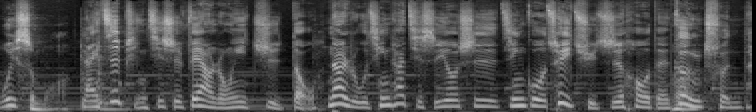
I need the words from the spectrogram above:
为什么？奶制品其实非常容易致痘，那乳清它其实又是经过萃取之后的更纯的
